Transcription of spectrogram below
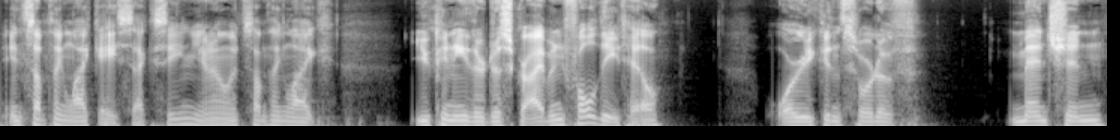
in something like a sex scene, you know, it's something like you can either describe in full detail or you can sort of mention,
